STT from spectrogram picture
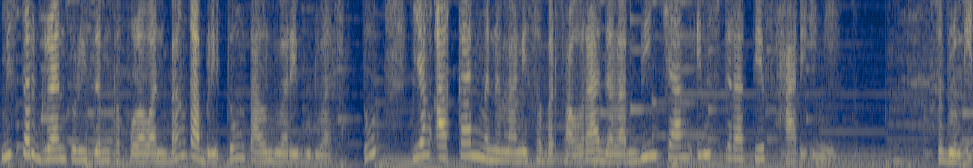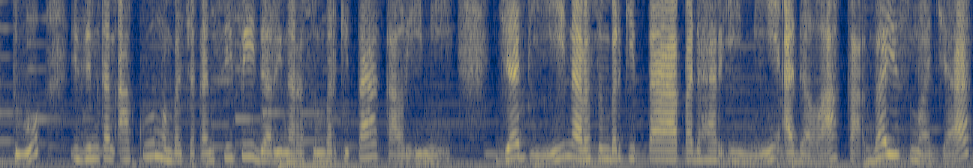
Mr. Grand Tourism Kepulauan Bangka Belitung tahun 2021 yang akan menemani Sobat Faura dalam bincang inspiratif hari ini. Sebelum itu, izinkan aku membacakan CV dari narasumber kita kali ini. Jadi, narasumber kita pada hari ini adalah Kak Bayu Sumaja.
